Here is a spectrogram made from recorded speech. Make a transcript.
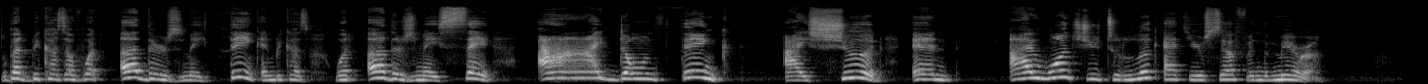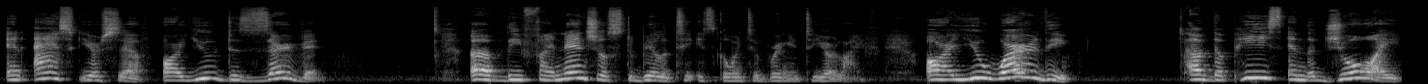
But because of what others may think and because what others may say, I don't think I should. And I want you to look at yourself in the mirror and ask yourself, are you deserving of the financial stability it's going to bring into your life? Are you worthy of the peace and the joy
